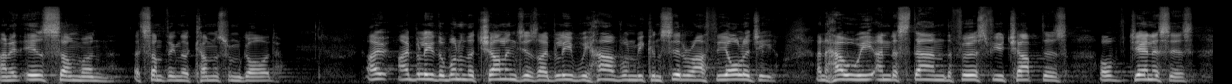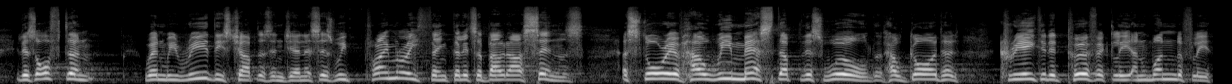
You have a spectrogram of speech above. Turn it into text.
And it is someone, uh, something that comes from God. I, I, believe that one of the challenges I believe we have when we consider our theology and how we understand the first few chapters of Genesis, it is often when we read these chapters in Genesis, we primarily think that it's about our sins, a story of how we messed up this world, that how God had created it perfectly and wonderfully.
